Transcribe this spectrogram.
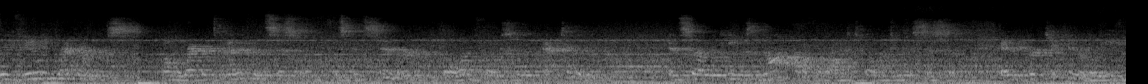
reviewing records on the records management system is considered law enforcement activity. And so he was not authorized to go into the system. And particularly,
